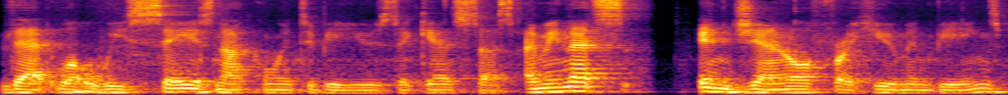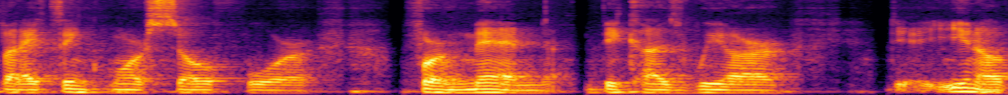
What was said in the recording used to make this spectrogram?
that what we say is not going to be used against us. I mean, that's in general for human beings, but I think more so for for men because we are you know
